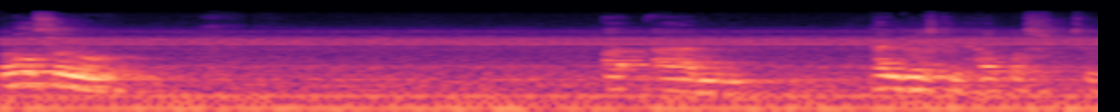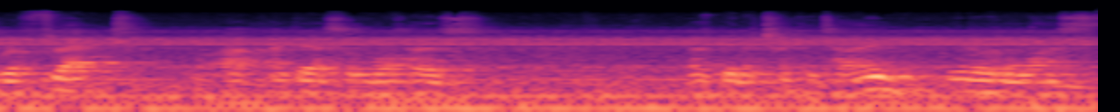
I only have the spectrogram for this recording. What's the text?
But also, uh, um, penguins can help us to reflect, uh, I guess, on what has has been a tricky time, you know, in the last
